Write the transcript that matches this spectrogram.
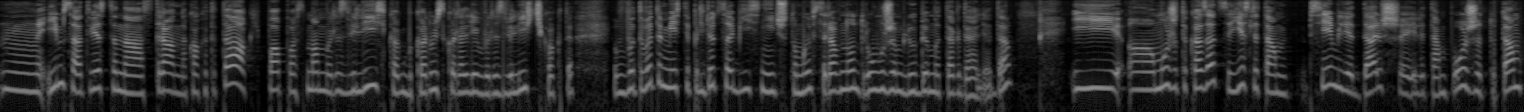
им, соответственно, странно, как это так, папа с мамой развелись, как бы король с королевой развелись как-то. Вот в этом месте придется объяснить, что мы все равно дружим, любим и так далее, да. И э, может оказаться, если там 7 лет дальше или там позже, то там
